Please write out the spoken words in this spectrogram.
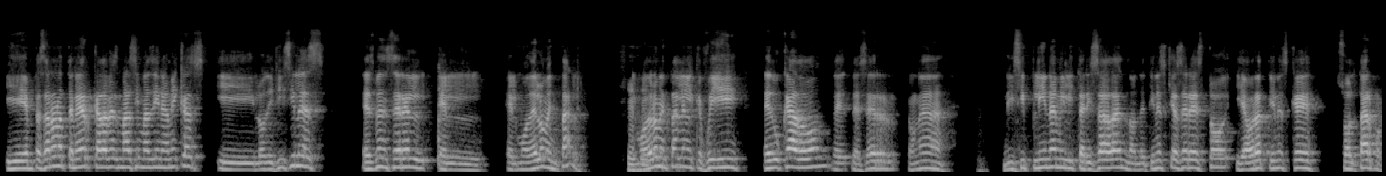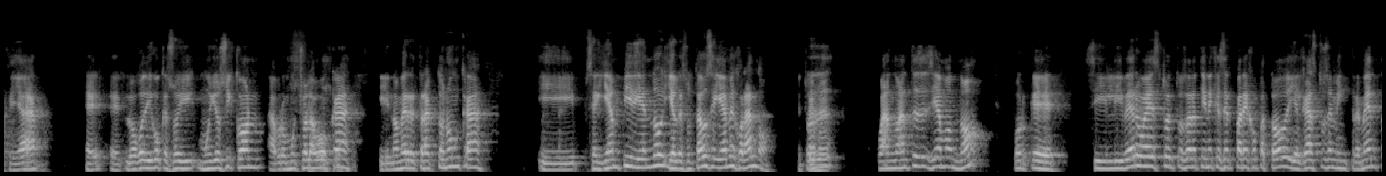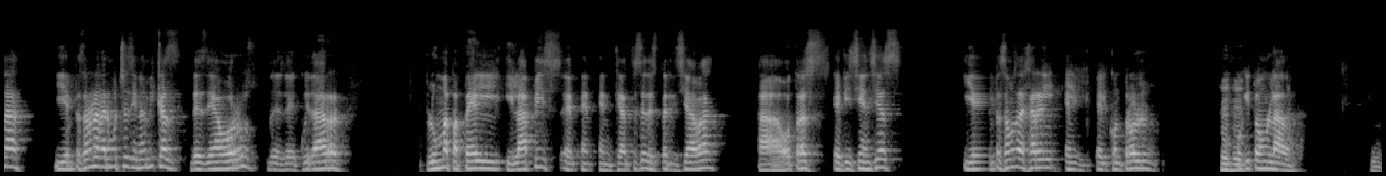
Y empezaron a tener cada vez más y más dinámicas y lo difícil es, es vencer el, el, el modelo mental. El modelo mental en el que fui educado de, de ser una disciplina militarizada en donde tienes que hacer esto y ahora tienes que soltar porque ya eh, eh, luego digo que soy muy hocicón, abro mucho la boca y no me retracto nunca y seguían pidiendo y el resultado seguía mejorando. Entonces, cuando antes decíamos no, porque si libero esto, entonces ahora tiene que ser parejo para todo y el gasto se me incrementa y empezaron a haber muchas dinámicas desde ahorros, desde cuidar pluma, papel y lápiz en, que antes se desperdiciaba a otras eficiencias y empezamos a dejar el, el, control un poquito a un lado.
